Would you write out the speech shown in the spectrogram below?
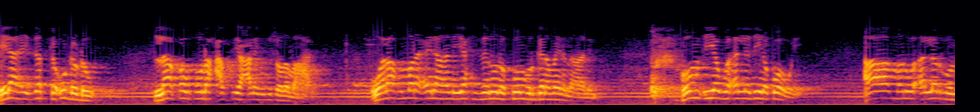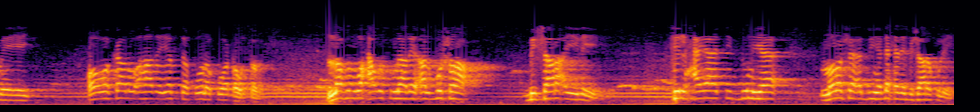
Ilaahay dadka u dhowdhow laa khawfuna cabsiya calayhim dushooda ma ahan. Walaa hum mana ayna ahanin yaxzanuuna kuwa murgana maynan ahaanin hum iyagu aladiina kuwa wey aamanuu alla rumeeyey oo wa kaanuu ahaaday yattaquuna kuwa dhowrsada lahum waxaa u sugnaaday albushraa bishaaro ayay leeyihiin fi lxayaati dunyaa nolosha addunya dhexeeda bishaaro ku leeyihi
